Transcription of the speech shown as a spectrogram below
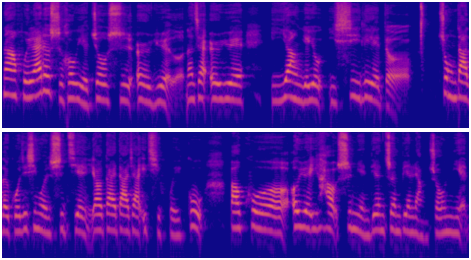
那回来的时候也就是二月了。那在二月一样也有一系列的重大的国际新闻事件要带大家一起回顾，包括二月一号是缅甸政变两周年。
